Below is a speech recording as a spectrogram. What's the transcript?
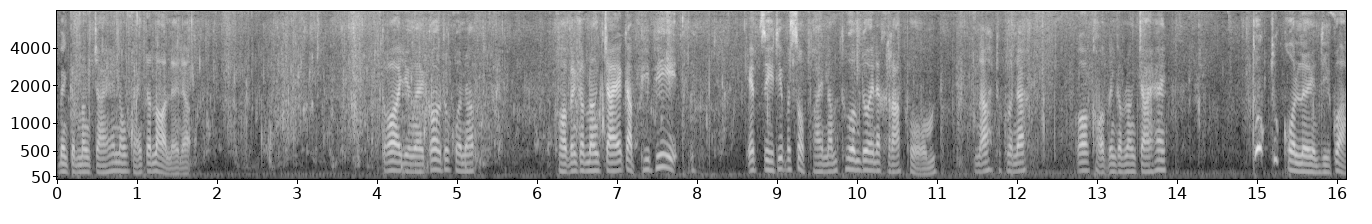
เป็นกำลังใจให้น้องแฟนตลอดเลยนะก็ยังไงก็ทุกคนครับ ขอเป็นกำลังใจกับพี่พี่เอฟซีที่ประสบภัยน้ำท่วมด้วยนะครับ ผมนะ ทุกคนนะ ก็ขอเป็นกำลังใจให้ทุกทุกๆคนเลยดีกว่า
